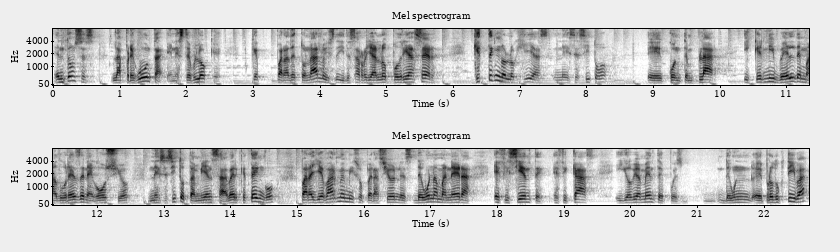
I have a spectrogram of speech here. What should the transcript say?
Entonces, la pregunta en este bloque, que para detonarlo y desarrollarlo podría ser, ¿qué tecnologías necesito eh, contemplar y qué nivel de madurez de negocio necesito también saber que tengo para llevarme mis operaciones de una manera eficiente, eficaz y obviamente pues de un, eh, productiva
